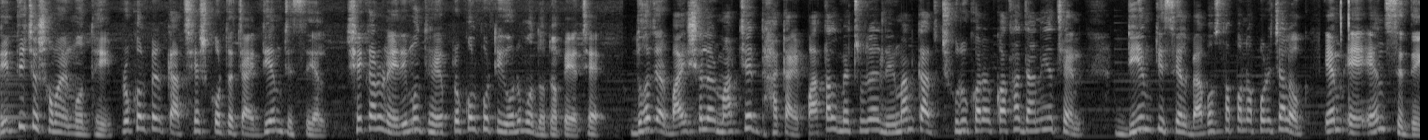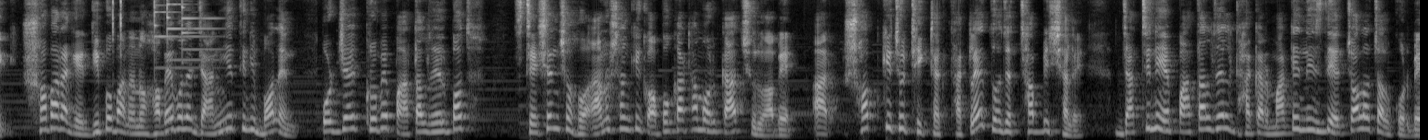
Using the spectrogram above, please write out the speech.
নির্দিষ্ট সময়ের মধ্যেই প্রকল্পের কাজ শেষ করতে চায় ডিএমটিসিএল। সে কারণে এরই মধ্যে প্রকল্পটি অনুমোদনও পেয়েছে। দু হাজার বাইশ সালের মার্চে ঢাকায় পাতাল মেট্রো রেল নির্মাণ কাজ শুরু করার কথা জানিয়েছেন ডিএমটিসিএল ব্যবস্থাপনা পরিচালক এম এ এন সিদ্দিক। সবার আগে ডিপো বানানো হবে বলে জানিয়ে তিনি বলেন, পর্যায়ক্রমে পাতাল রেলপথ স্টেশন সহ আনুষঙ্গিক অবকাঠামোর কাজ শুরু হবে। আর সবকিছু ঠিকঠাক থাকলে দু হাজার ছাব্বিশ সালে যাত্রী নিয়ে পাতাল রেল ঢাকার মাটির নিচ দিয়ে চলাচল করবে।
